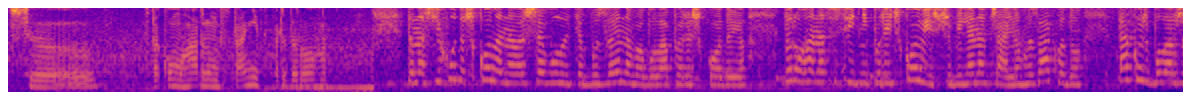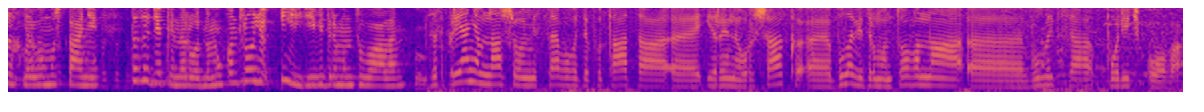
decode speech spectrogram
що в такому гарному стані тепер дорога. Та на шляху до школи не лише вулиця Бузинова була перешкодою. Дорога на сусідній Порічковій, що біля навчального закладу, також була в жахливому стані. Та завдяки народному контролю і її відремонтували. За сприянням нашого місцевого депутата е, Ірини Оршак е, була відремонтована е, вулиця Порічкова.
